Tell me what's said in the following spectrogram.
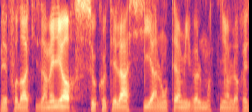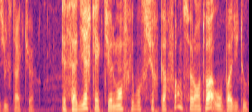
mais il faudra qu'ils améliorent ce côté-là si à long terme ils veulent maintenir leur résultat actuel. Ça à dire qu'actuellement Fribourg surperforme selon toi ou pas du tout?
